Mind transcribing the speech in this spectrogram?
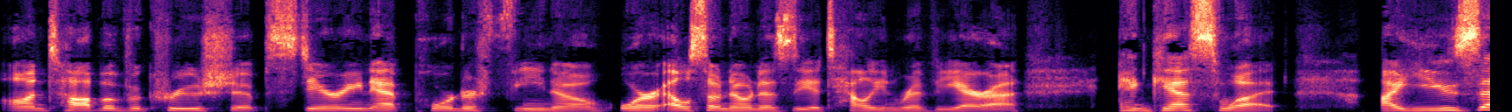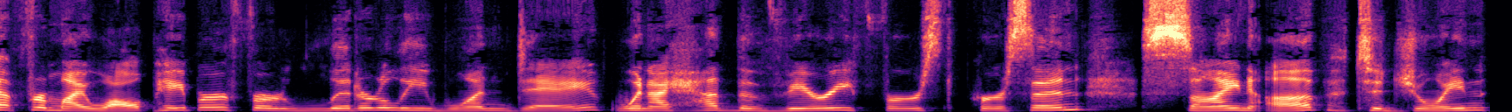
on top of a cruise ship staring at Portofino, or also known as the Italian Riviera. And guess what? I used that for my wallpaper for literally one day when I had the very first person sign up to join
